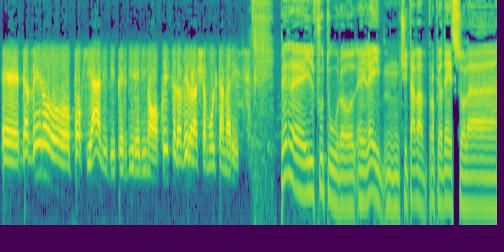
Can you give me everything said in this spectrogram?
Eh, davvero pochi alibi per dire di no, questo davvero lascia molta amarezza. Per eh, il futuro, eh, lei mh, mm, citava proprio adesso la,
